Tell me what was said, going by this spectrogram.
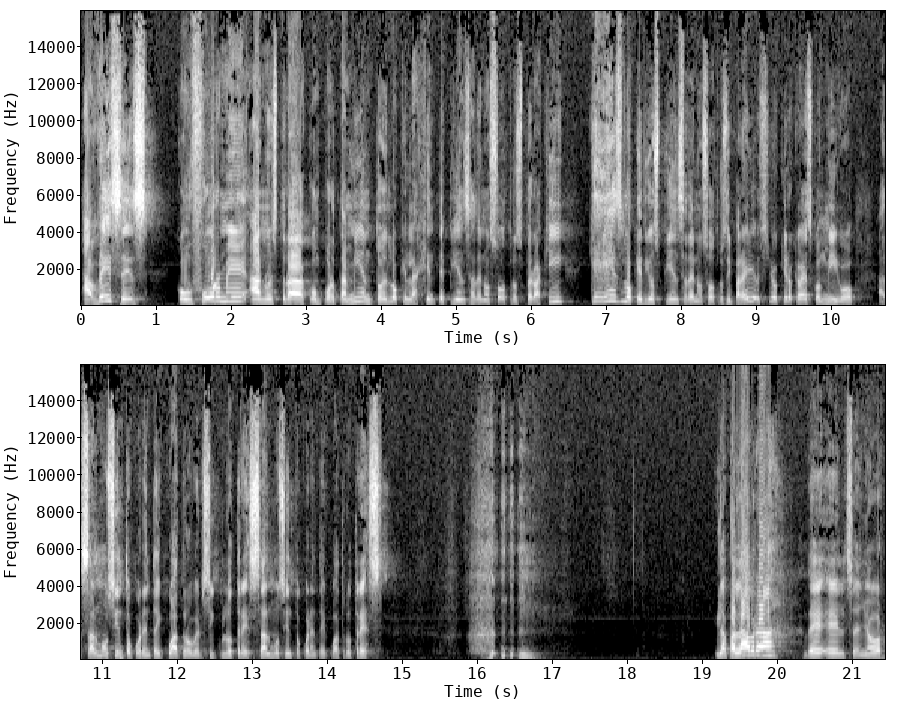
A veces, conforme a nuestro comportamiento, es lo que la gente piensa de nosotros, pero aquí, ¿qué es lo que Dios piensa de nosotros? Y para ello yo quiero que vayas conmigo a Salmo 144, versículo 3, Salmo 144, 3. Y la palabra del Señor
